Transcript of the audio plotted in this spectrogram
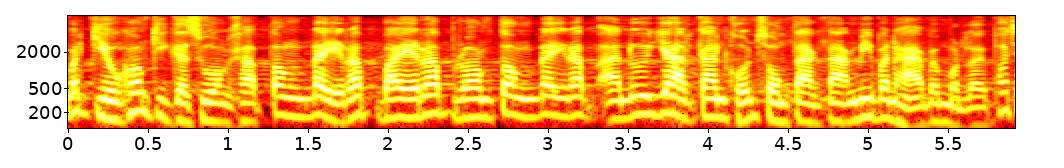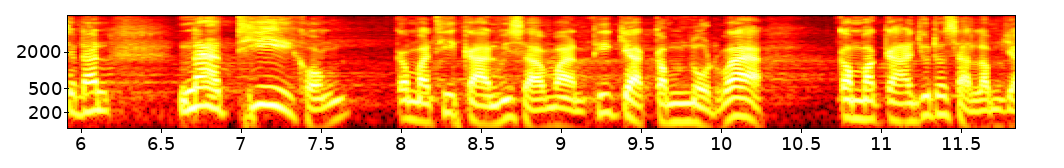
มันเกี่ยวข้องกี่กระทรวงครับ ต้องได้รับใบรับรองต้องได้รับอนุญาตการขนส่งต่าง ๆ มีปัญหาไปหมดเลย เพราะฉะนั้นหน้าที่ของ กรรมาธิการวิสามันที่จะกำหนดว่ากรรมการยุทธศาสตร์ลำไย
